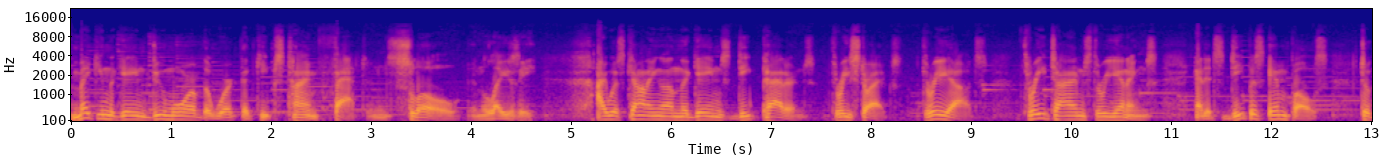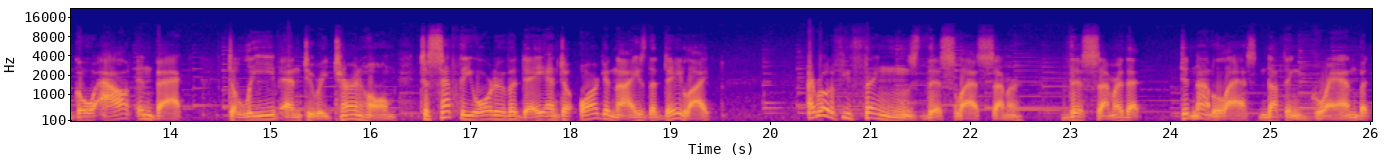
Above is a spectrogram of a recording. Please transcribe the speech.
making the game do more of the work that keeps time fat and slow and lazy. I was counting on the game's deep patterns three strikes, three outs, three times three innings, and its deepest impulse to go out and back, to leave and to return home, to set the order of the day and to organize the daylight. I wrote a few things this last summer, this summer, that did not last, nothing grand, but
